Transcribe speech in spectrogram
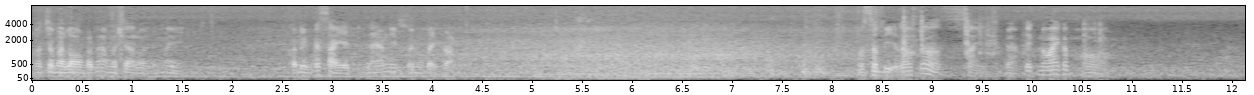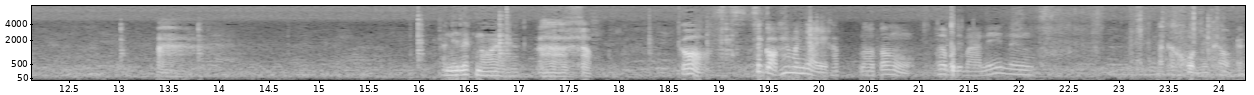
เราจะมาลองกันว่ามันจะอร่อยหรือไม่ก่อนอื่นก็ใส่น้ำนี่ลงไปก่อนวาซาบิแล้วก็ใส่แบบเล็กน้อยก็พอ อ่า อันนี้เล็กน้อยนะครับ อ่าครับ ก็ไส้กรอกให้มันใหญ่ครับ เราต้องเพิ่มปริมาณนิดนึงแล้วก็คนให้เข้ากัน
